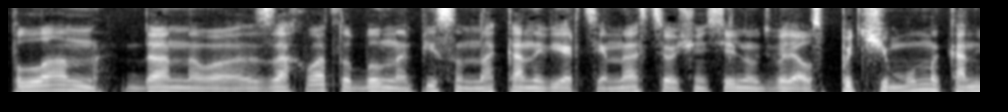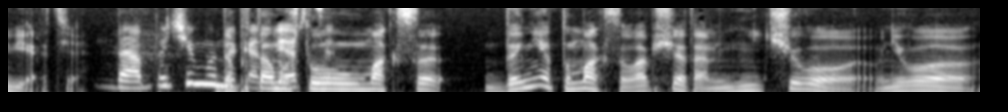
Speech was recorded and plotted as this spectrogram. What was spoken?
план данного захвата был написан на конверте. Настя очень сильно удивлялась, почему на конверте? Да, почему Да на потому что конверте? у Макса... Да нет у Макса вообще там ничего. У него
